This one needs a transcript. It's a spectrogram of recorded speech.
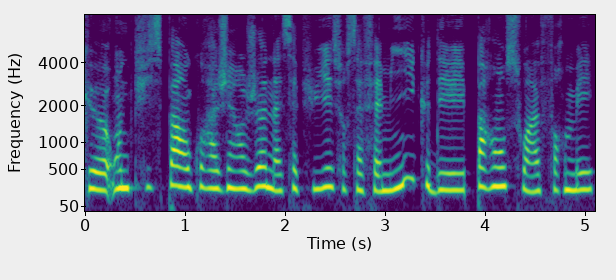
qu'on ne puisse pas encourager un jeune à s'appuyer sur sa famille, que des parents soient informés,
